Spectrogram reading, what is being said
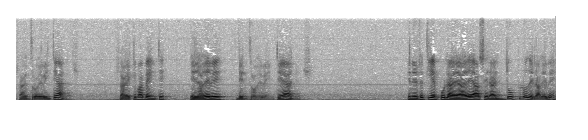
o sea, dentro de 20 años o sea, x más 20, edad de b dentro de 20 años. En ese tiempo la edad de A será el duplo de la de B.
